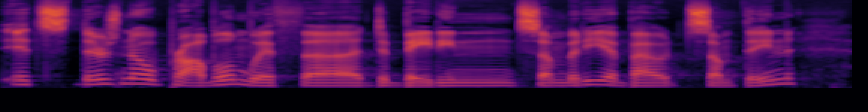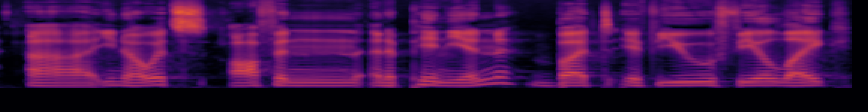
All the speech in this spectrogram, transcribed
It's there's no problem with uh, debating somebody about something. Uh, you know, it's often an opinion, but if you feel like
